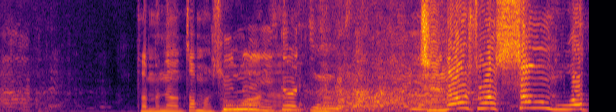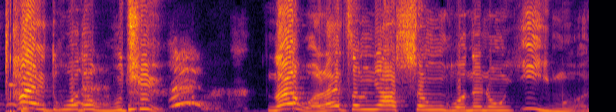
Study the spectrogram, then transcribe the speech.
怎么能这么说话呢？只能说生活太多的无趣，来我来增加生活那种一抹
